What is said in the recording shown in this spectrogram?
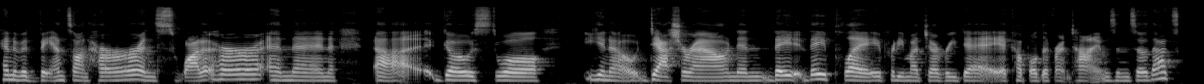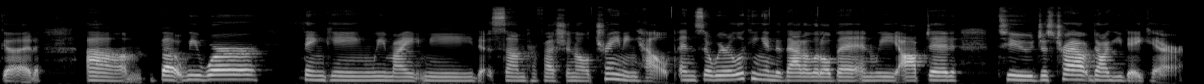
kind of advance on her and swat at her and then uh, ghost will you know dash around and they they play pretty much every day a couple different times and so that's good um, but we were thinking we might need some professional training help. And so we were looking into that a little bit and we opted to just try out doggy daycare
